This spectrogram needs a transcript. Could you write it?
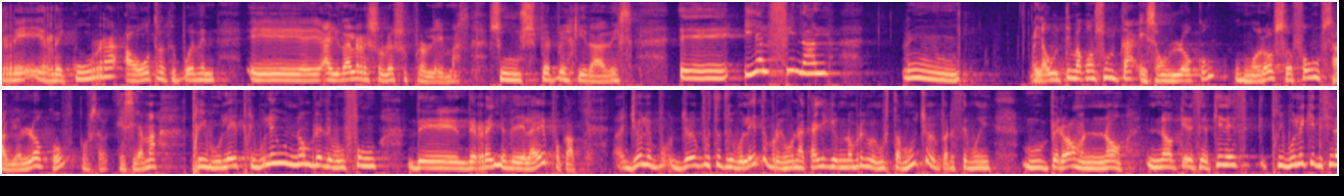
recurra a otros que pueden eh, ayudarle a resolver sus problemas, sus perplejidades. Eh, y al final, mm, la última consulta es a un loco, un morosofo, un sabio loco, que se llama Tribulé. Tribulé es un nombre de bufón de, reyes de la época. Yo, le, he puesto Tribulete porque es una calle que es un nombre que me gusta mucho, me parece muy... Pero vamos, no, no quiere decir... Quiere, tribulé quiere decir...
